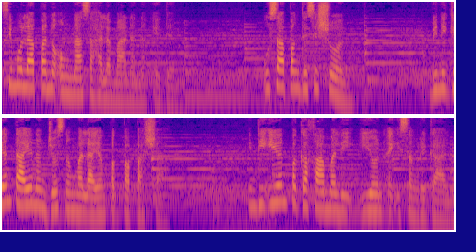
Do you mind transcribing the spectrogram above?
simula pa noong nasa halamanan ng Eden. Usapang desisyon. Binigyan tayo ng Diyos ng malayang pagpapasya. Hindi iyon pagkakamali, iyon ay isang regalo.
